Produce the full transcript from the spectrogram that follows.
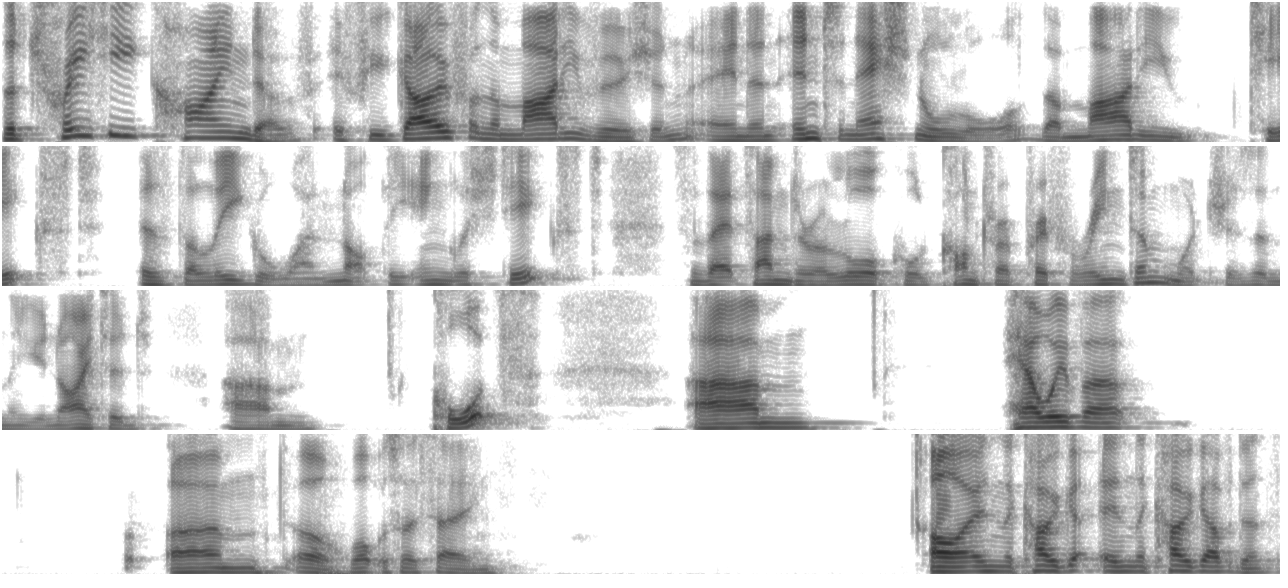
the treaty kind of, if you go from the Māori version and in international law, the Māori text is the legal one, not the English text. So that's under a law called contra proferentem, which is in the United um, courts. Um, however, um, oh, what was I saying? Oh, in the co in the co-governance,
